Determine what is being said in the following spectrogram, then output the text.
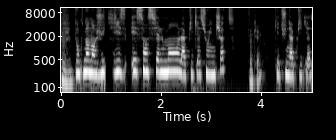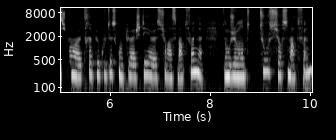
Mmh Donc non, non, j'utilise essentiellement l'application InShot qui est une application très peu coûteuse qu'on peut acheter sur un smartphone. Donc je monte tout sur smartphone.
